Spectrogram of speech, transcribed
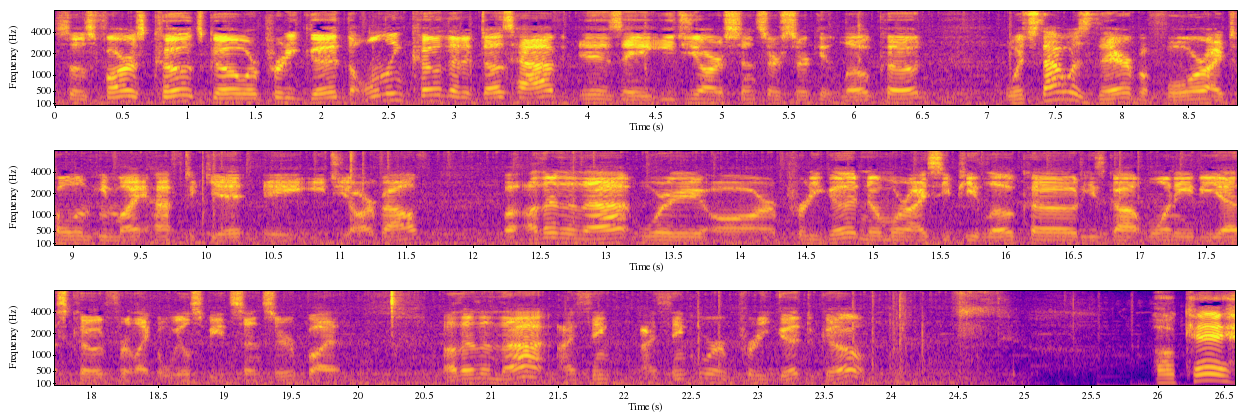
So as far as codes go, we're pretty good. The only code that it does have is a EGR sensor circuit low code which that was there before. I told him he might have to get a EGR valve. But other than that, we are pretty good. No more ICP low code. He's got one ABS code for like a wheel speed sensor. But other than that, I think I think we're pretty good to go. Okay,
